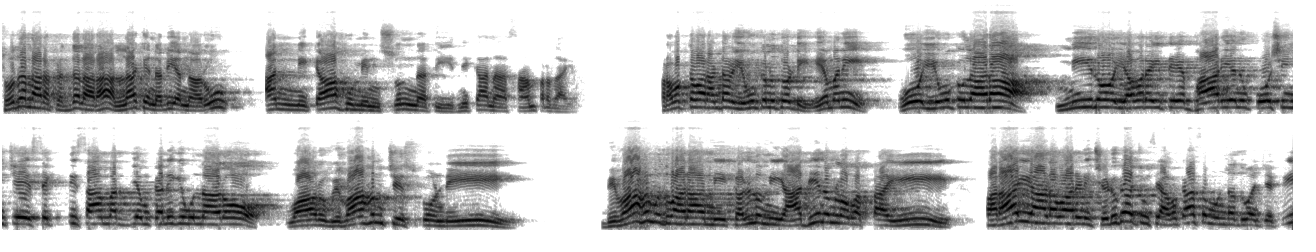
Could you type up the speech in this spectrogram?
సోదరులారా పెద్దలారా అల్లాకే నబి అన్నారు అన్నికాహు మిన్ సున్నతి. నికా నా సాంప్రదాయం. ప్రవక్త వారు అంటారు యువకులతోటి. ఏమని? ఓ యువకులారా మీలో ఎవరైతే భార్యను పోషించే శక్తి సామర్థ్యం కలిగి ఉన్నారో వారు వివాహం చేసుకోండి. వివాహము ద్వారా మీ కళ్ళు మీ ఆధీనంలో వస్తాయి. పరాయి ఆడవారిని చెడుగా చూసే అవకాశం ఉండదు అని చెప్పి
